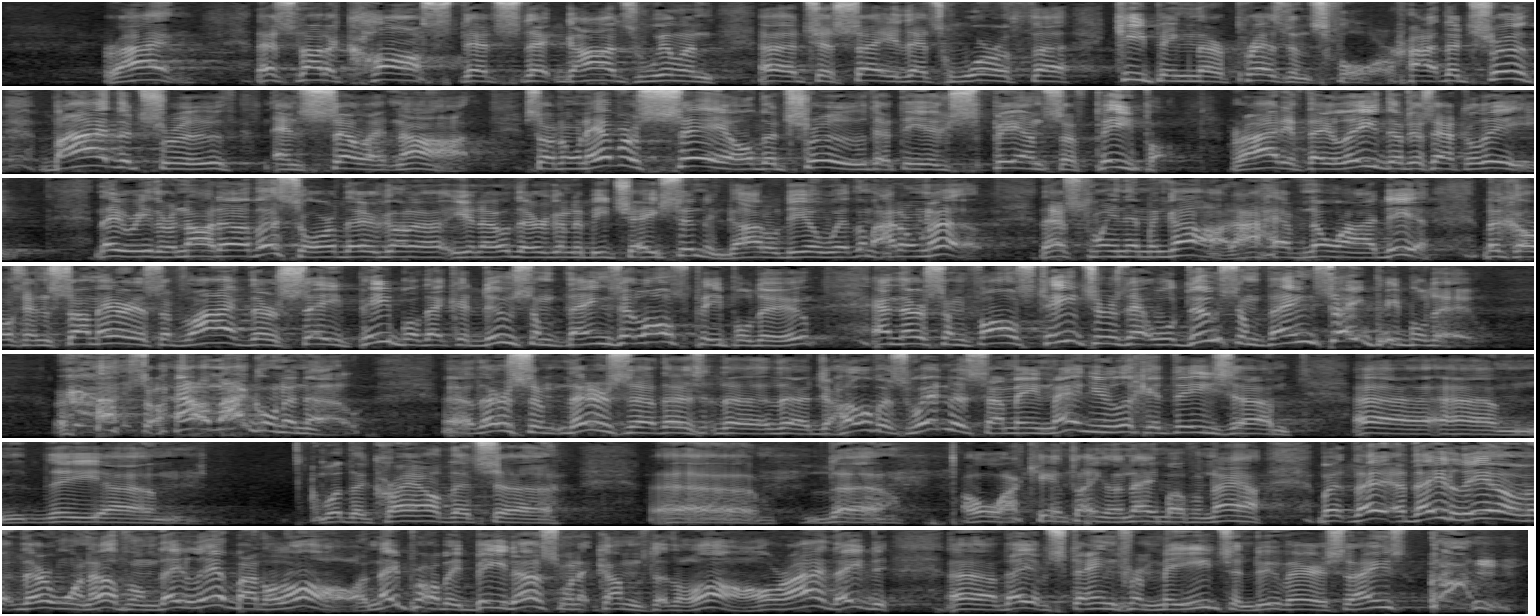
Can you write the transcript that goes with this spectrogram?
right? That's not a cost that's, that God's willing uh, to say that's worth uh, keeping their presence for, right? The truth, buy the truth and sell it not. So don't ever sell the truth at the expense of people, right? If they leave, they'll just have to leave. They were either not of us or they're going to, you know, they're going to be chastened and God will deal with them. I don't know. That's between them and God. I have no idea because in some areas of life, there's saved people that could do some things that lost people do. And there's some false teachers that will do some things saved people do. So how am I going to know? Uh, there's some, there's, uh, there's the, the Jehovah's Witness. I mean, man, you look at these, um, uh, um, the, um, well, the crowd that's, uh, uh, the oh I can't think of the name of them now, but they they live. They're one of them. They live by the law, and they probably beat us when it comes to the law. Right, they uh, they abstain from meats and do various things.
